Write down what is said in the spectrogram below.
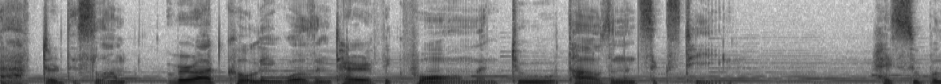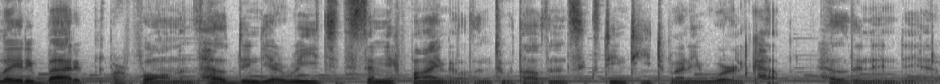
After the slump, Virat Kohli was in terrific form in 2016. His superlative batting performance helped India reach the semi-finals in 2016 T20 World Cup held in India.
